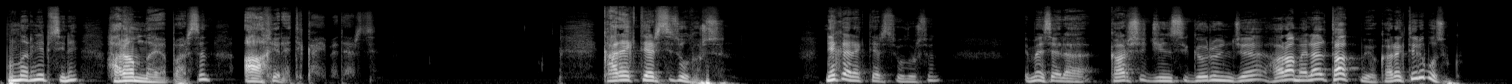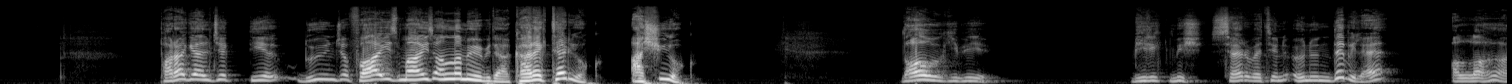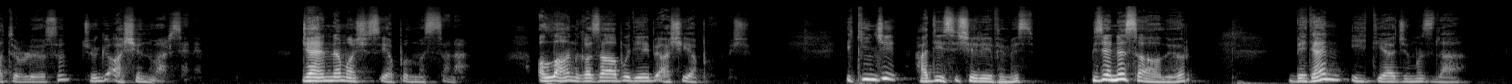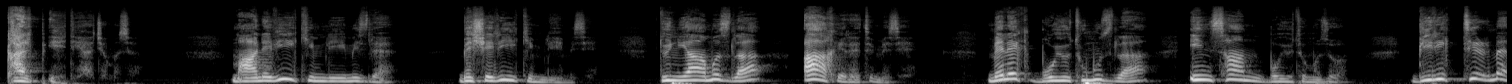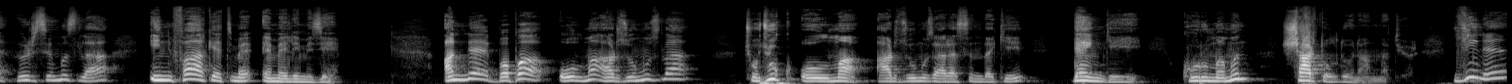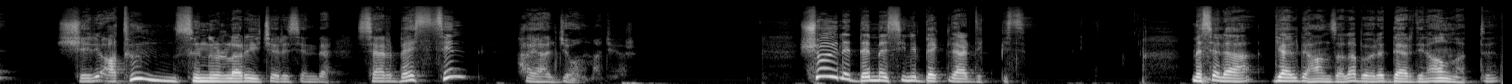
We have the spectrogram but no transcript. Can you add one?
bunların hepsini haramla yaparsın, ahireti kaybedersin. Karaktersiz olursun. Ne karaktersiz olursun? E mesela karşı cinsi görünce haram helal takmıyor. Karakteri bozuk. Para gelecek diye duyunca faiz maiz anlamıyor bir daha. Karakter yok. Aşı yok. Dağ gibi birikmiş servetin önünde bile Allah'ı hatırlıyorsun. Çünkü aşın var senin. Cehennem aşısı yapılmış sana. Allah'ın gazabı diye bir aşı yapılmış. İkinci hadisi şerifimiz bize ne sağlıyor? Beden ihtiyacımızla kalp ihtiyacımızı, manevi kimliğimizle beşeri kimliğimizi, dünyamızla ahiretimizi, melek boyutumuzla insan boyutumuzu, biriktirme hırsımızla infak etme emelimizi, anne baba olma arzumuzla çocuk olma arzumuz arasındaki dengeyi kurmamın şart olduğunu anlatıyor. Yine şeriatın sınırları içerisinde serbestsin, hayalci olma diyor. Şöyle demesini beklerdik biz. Mesela geldi Hanzala böyle derdini anlattı.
